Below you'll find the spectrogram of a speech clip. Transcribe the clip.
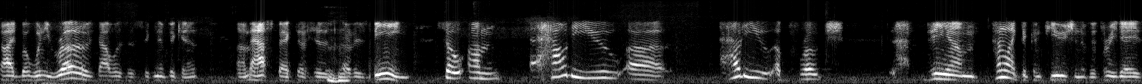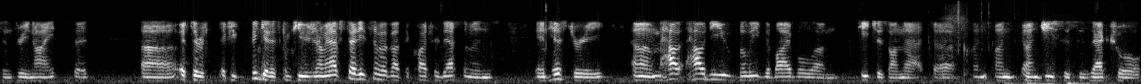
died, but when he rose, that was a significant um, aspect of his mm-hmm. of his being. So, um, how do you uh, how do you approach the um, kind of like the confusion of the three days and three nights that uh, if there's if you think it is confusion. I mean, I've studied some about the Quartodecimans in history. Um, how how do you believe the Bible um, teaches on that, uh, on, on, on Jesus' actual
